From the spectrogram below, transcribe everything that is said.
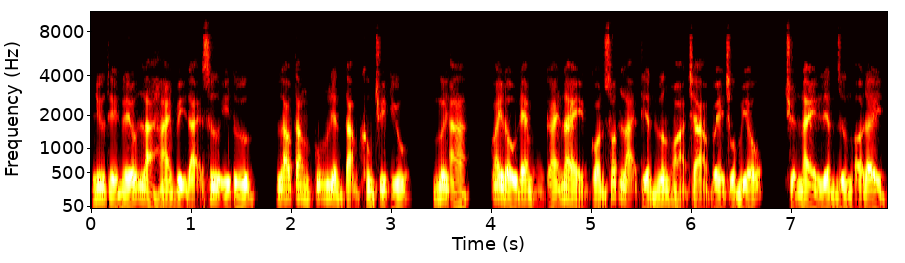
như thế nếu là hai vị đại sư ý tứ, lao tăng cũng liền tạm không truy cứu. Ngươi à quay đầu đem cái này còn sót lại tiền hương hỏa trả về chùa miếu chuyện này liền dừng ở đây.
